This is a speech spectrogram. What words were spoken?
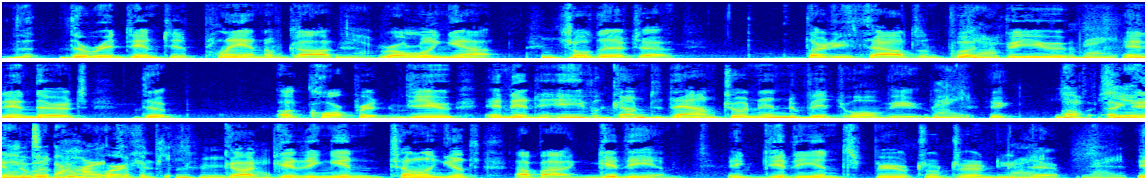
the, the redemptive plan of God Yeah. Mm-hmm. rolling out. So there's a 30,000 foot Yeah, view, right. and then there's the a corporate view, and then it even comes down to an individual view. Right. It- Yes, of he is into the hearts of the person. pe- mhm, God right. getting in, telling us about Gideon and Gideon's spiritual journey Right, there. right. It,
